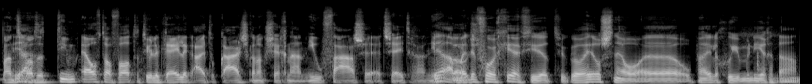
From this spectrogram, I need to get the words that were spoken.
Want, Ja. want het team elftal valt natuurlijk redelijk uit elkaar. Dus je kan ook zeggen, nou, nieuwe fase, et cetera. Ja, maar de vorige keer heeft hij dat natuurlijk wel heel snel eh, op een hele goede manier gedaan.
